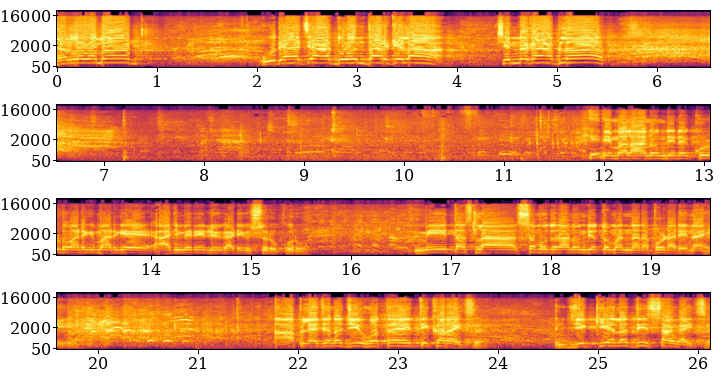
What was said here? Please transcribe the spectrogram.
ठरलं का मग? उद्याच्या दोन तारखेला चिन्ह काय आपलं? हिने मला आणून दिले कुर्डवार्गी मार्गे. आज मी रेल्वे गाडी सुरू करू. मी तसला समुद्र आणून देतो म्हणणारा पुढारी नाही. आपल्या जन जी होतंय ती करायचं. जी केलं तीच सांगायचं.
